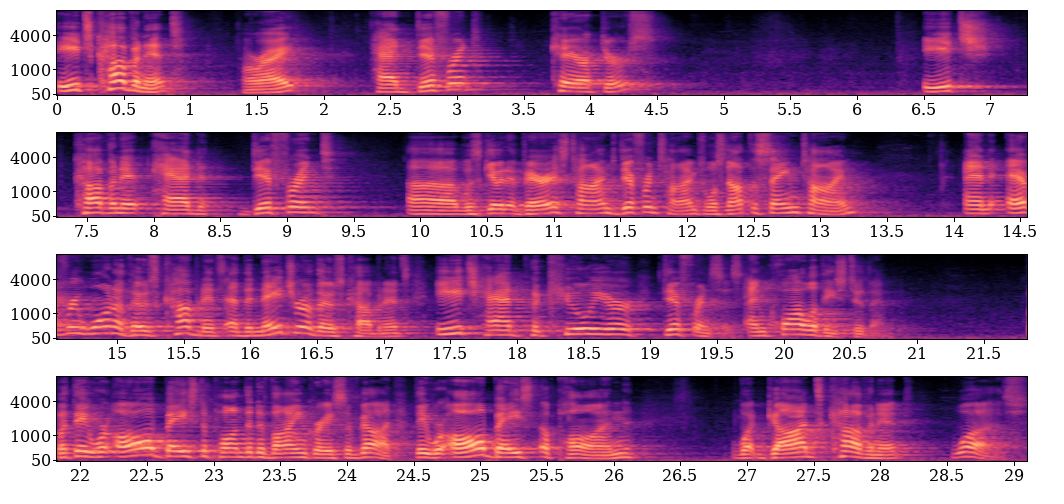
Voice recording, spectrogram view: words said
Each covenant, all right, had different characters. Each covenant had different, uh, was given at various times, different times, was not the same time. And every one of those covenants and the nature of those covenants each had peculiar differences and qualities to them. But they were all based upon the divine grace of God. They were all based upon what God's covenant was.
